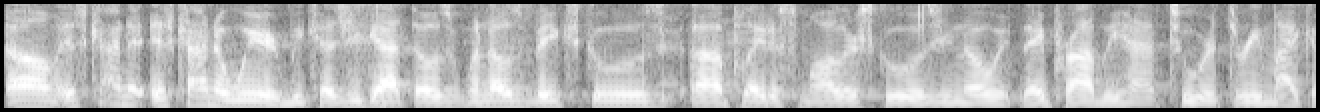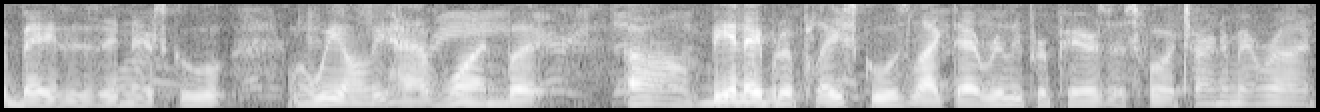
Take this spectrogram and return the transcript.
Um, it's kind of it's kind of weird because you got those when those big schools uh, play the smaller schools. You know they probably have two or three Micah Bases in their school when we only have one. But um, being able to play schools like that really prepares us for a tournament run.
